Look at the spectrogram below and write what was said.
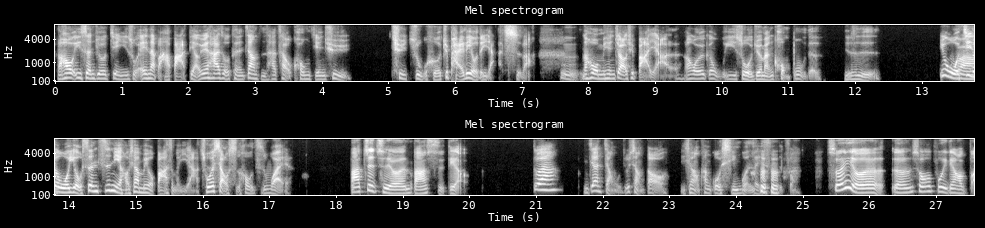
然后医生就建议说，哎，那把它拔掉，因为他说可能这样子他才有空间去去组合去排列我的牙齿啦，嗯，然后我明天就要去拔牙了，然后我又跟武艺说，我觉得蛮恐怖的，就是。因为我记得我有生之年好像没有拔什么牙，除了小时候之外，拔智齿有人拔死掉。对啊，你这样讲我就想到以前有看过新闻类似这种，所以有的人说不一定要拔，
